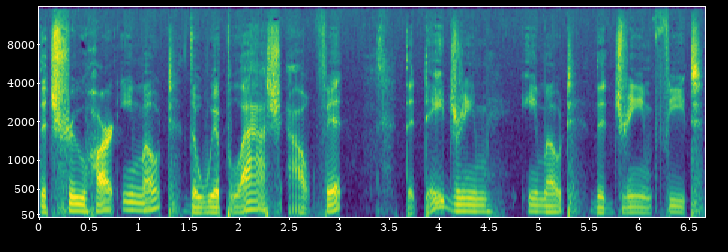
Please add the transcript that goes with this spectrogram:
the True Heart emote, the Whiplash outfit, the Daydream emote, the Dream Feet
